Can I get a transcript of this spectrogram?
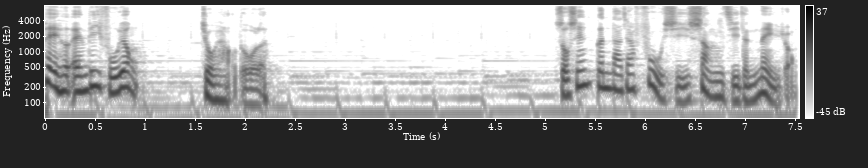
配合 MV 服用。就会好多了。首先跟大家复习上一集的内容，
